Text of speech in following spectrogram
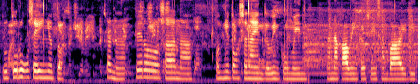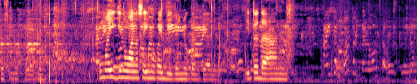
2020 Tuturo ko sa inyo to. sa GMA Sana, pero sana, huwag nyo to kasanayan gawin kung may nanakawin kayo sa isang bahay dito sa Brookhaven. Kung may ginawa na sa inyo kaibigan nyo, gantihan nyo. Dito daanan. Ay, isang batang dalawang taong gulang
